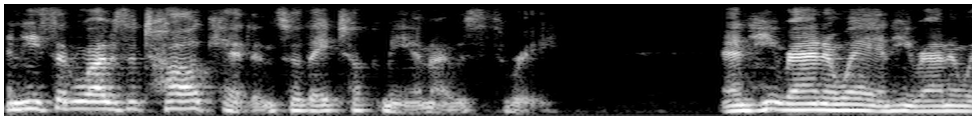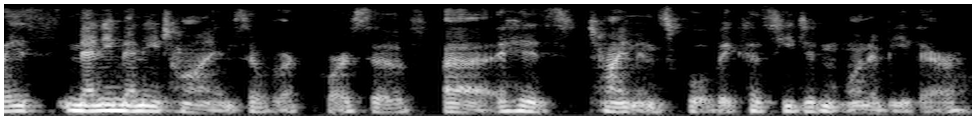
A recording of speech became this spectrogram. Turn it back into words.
and he said, "Well, I was a tall kid, and so they took me, and I was three. And he ran away, and he ran away many, many times over the course of uh, his time in school because he didn't want to be there.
